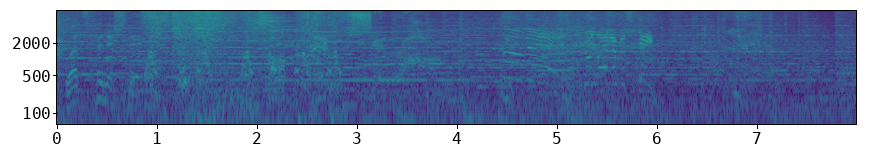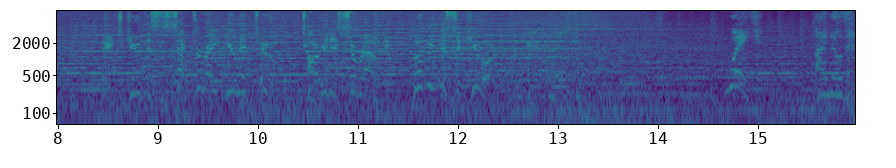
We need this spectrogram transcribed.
Let's finish this. Move in! Don't let him escape! HQ, this is Sector 8, Unit 2. Target is surrounded. Moving to secure. Wait! I know that.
